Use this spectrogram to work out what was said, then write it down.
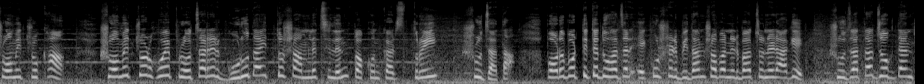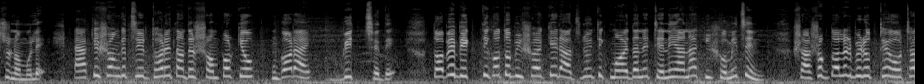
সৌমিত্র খাঁ। সৌমিত্রর হয়ে প্রচারের গুরু দায়িত্ব সামলেছিলেন তখনকার স্ত্রী সুজাতা। পরবর্তীতে দু হাজার একুশের বিধানসভা নির্বাচনের আগে সুজাতা যোগ দেন তৃণমূলে। একই সঙ্গে চির ধরে তাঁদের সম্পর্কেও গড়ায় বিচ্ছেদে। তবে ব্যক্তিগত বিষয়কে রাজনৈতিক ময়দানে টেনে আনা কি সমীচীন? শাসক দলের বিরুদ্ধে ওঠা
